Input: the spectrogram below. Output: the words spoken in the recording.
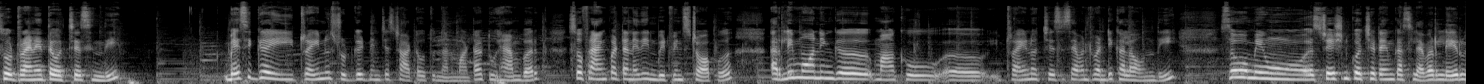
సో ట్రైన్ అయితే వచ్చేసింది. బేసిక్గా ఈ ట్రైన్ స్టుడ్గట్ నుంచే స్టార్ట్ అవుతుంది అనమాట టు హ్యాంబర్గ్ సో ఫ్రాంక్ఫర్ట్ అనేది in between stop early morning మాకు ఈ ట్రైన్ వచ్చేసి సెవెన్ ట్వంటీకి అలా ఉంది. సో మేము స్టేషన్కి వచ్చే టైంకి అసలు ఎవరు లేరు.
